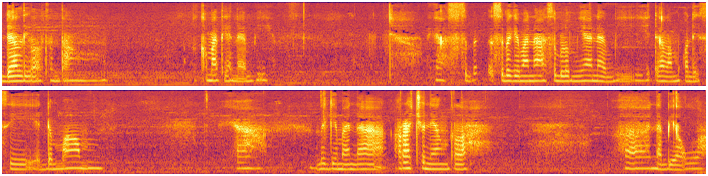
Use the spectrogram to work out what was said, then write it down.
dalil tentang kematian Nabi. Ya seba sebagaimana sebelumnya Nabi dalam kondisi demam ya bagaimana racun yang telah uh, Nabi Allah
